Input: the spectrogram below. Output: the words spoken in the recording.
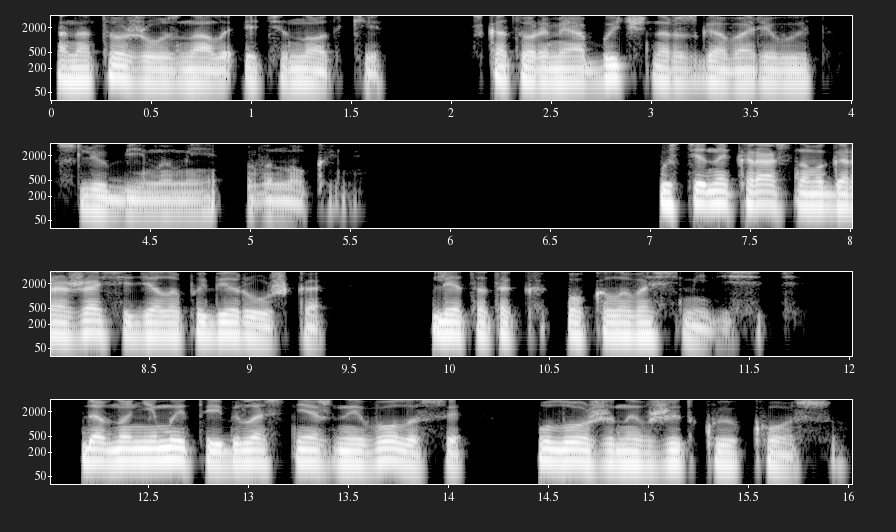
Она тоже узнала эти нотки, с которыми обычно разговаривают с любимыми внуками. У стены красного гаража сидела поберушка — лето так около восьмидесяти. Давно немытые белоснежные волосы уложены в жидкую косу.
